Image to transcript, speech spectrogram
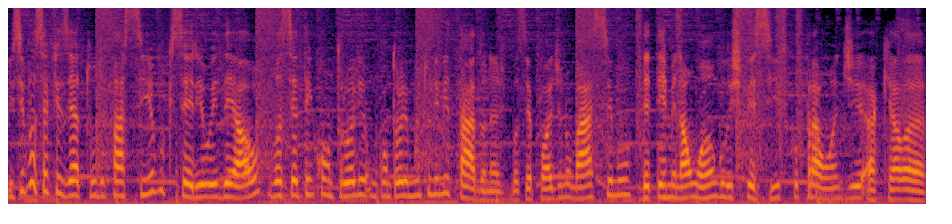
E se você fizer tudo passivo, que seria o ideal, você tem controle, um controle muito limitado, né? Você pode no máximo determinar um ângulo específico para onde aquela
